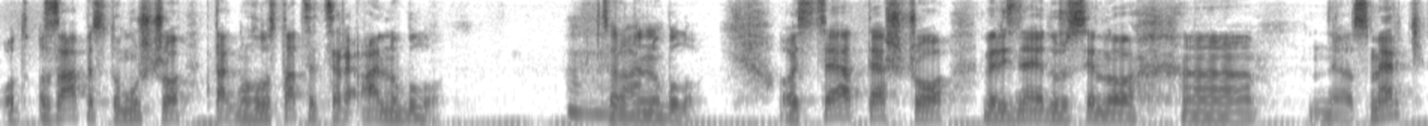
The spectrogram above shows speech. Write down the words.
от запис, тому що так могло статися, це реально було. Це реально було. Ось це те, що вирізняє дуже сильно смерть.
